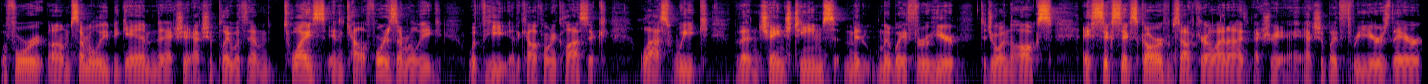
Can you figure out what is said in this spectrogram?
before um, summer league began. They actually actually played with them twice in California summer league with the Heat at the California Classic last week, but then changed teams mid midway through here to join the Hawks. A six six guard from South Carolina. Actually actually played three years there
